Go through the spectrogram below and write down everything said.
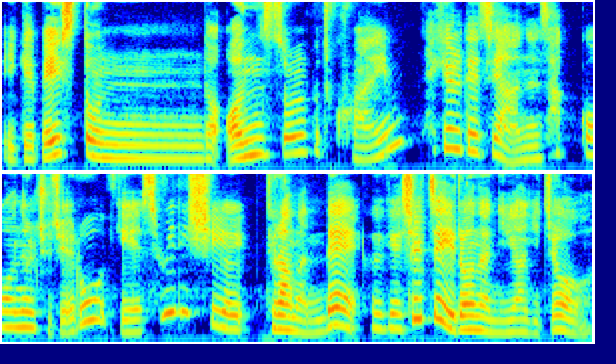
이게 based on the unsolved crime, 해결되지 않은 사건을 주제로 이게 스위디시 드라마인데 그게 실제 일어난 이야기죠.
